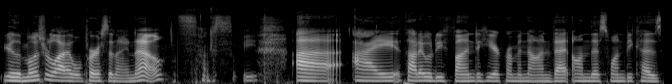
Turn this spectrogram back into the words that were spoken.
you're the most reliable person I know. So sweet. Uh, I thought it would be fun to hear from a non vet on this one because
